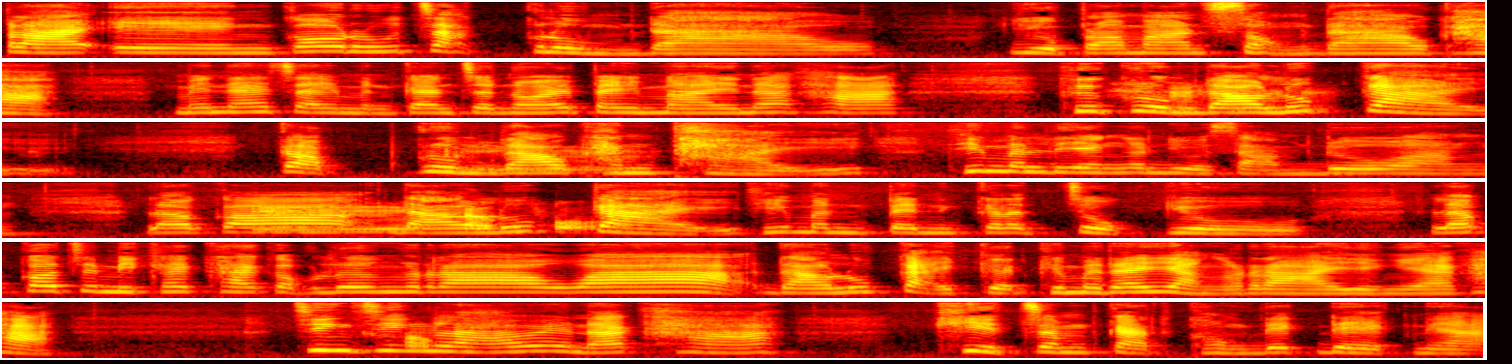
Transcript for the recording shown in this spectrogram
ปลาเองก็รู้จักกลุ่มดาวอยู่ประมาณสองดาวค่ะ ไม่แน่ใจเหมือนกันจะน้อยไปไหมนะคะ คือกลุ่มดาวลูกไก่ กับกลุ่มดาวคันไถที่มันเรียงกันอยู่สามดวง แล้วก็อืมดาวครับลูกไก่ที่มันเป็นกระจุกอยู่ แล้วก็จะมีคล้ายๆ กับเรื่องเล่าว่า ดาวลูกไก่เกิดขึ้นมาได้อย่างไรอย่างเงี้ยค่ะ จริง ๆ แล้วเนี่ยนะคะ ขีดจำกัดของเด็กๆเนี่ย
